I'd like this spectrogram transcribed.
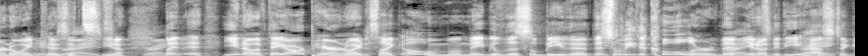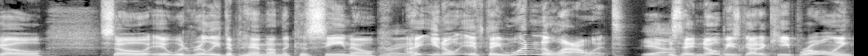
paranoid because it's you know. right. But uh, you know, if they are paranoid, it's like, oh, well, maybe this will be the this will be the cooler that you know that he has to go. So it would really depend on the casino. Right. I, you know, if they wouldn't allow it, Yeah. to say nope, he's got to keep rolling,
